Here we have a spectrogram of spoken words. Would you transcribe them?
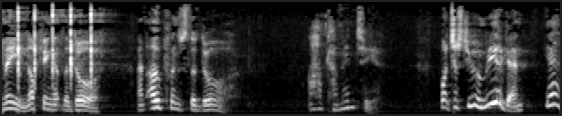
me knocking at the door and opens the door, I'll come into you. What, just you and me again? Yeah.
